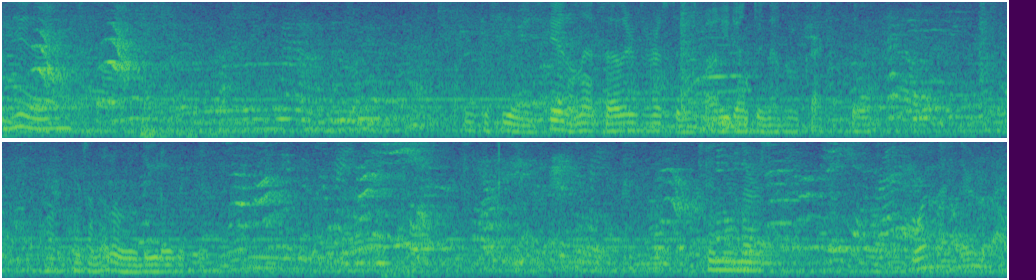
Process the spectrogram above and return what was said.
Is. You can see his head on that side. There's the rest of his body down through that little crack up there. Oh, Here's another little dude over here. And then there's one back there in the back.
